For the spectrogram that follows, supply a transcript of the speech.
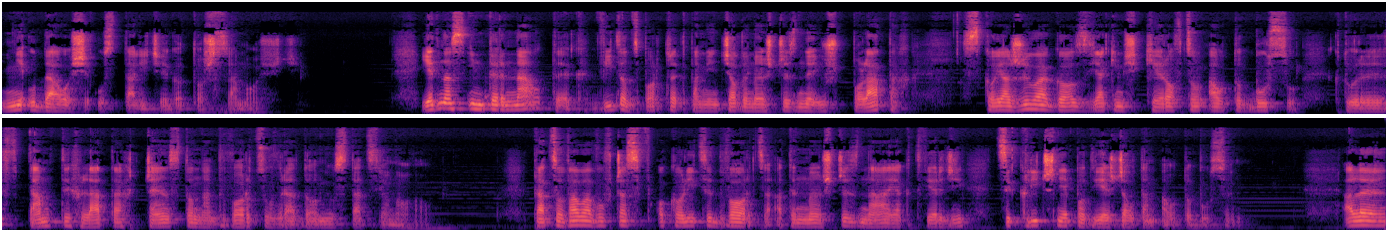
nie udało się ustalić jego tożsamości. Jedna z internautek, widząc portret pamięciowy mężczyzny już po latach, skojarzyła go z jakimś kierowcą autobusu, który w tamtych latach często na dworcu w Radomiu stacjonował. Pracowała wówczas w okolicy dworca, a ten mężczyzna, jak twierdzi, cyklicznie podjeżdżał tam autobusem. Ale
